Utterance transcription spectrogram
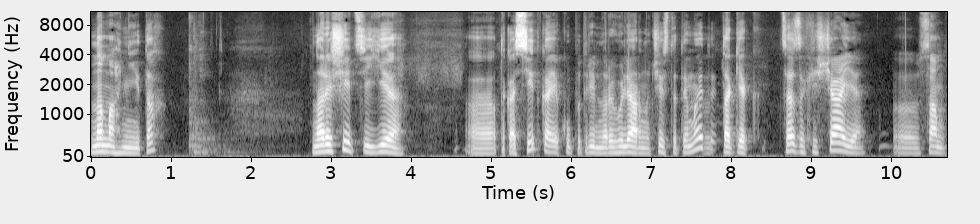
на магнітах. На решітці є е, така сітка, яку потрібно регулярно чистити мити, так як це захищає е, сам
